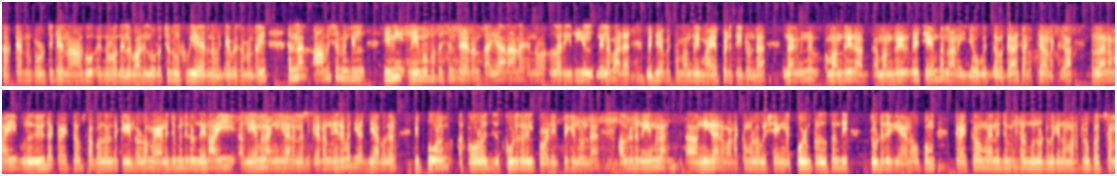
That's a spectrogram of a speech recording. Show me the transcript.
സർക്കാരിന് പ്രവർത്തിക്കാനാകൂ എന്നുള്ള നിലപാടിൽ ഉറച്ചു നിൽക്കുകയായിരുന്നു വിദ്യാഭ്യാസ മന്ത്രി. എന്നാൽ ആവശ്യമെങ്കിൽ ഇനി നിയമോപദേശം തേടാൻ തയ്യാറാണ് എന്നുള്ള രീതിയിൽ നിലപാട് വിദ്യാഭ്യാസ മന്ത്രി മയപ്പെടുത്തിയിട്ടുണ്ട്. എന്തായാലും ഇന്ന് മന്ത്രിയുടെ മന്ത്രിയുടെ ചേംബറിലാണ് ഈ യോഗം നടക്കുക. ചർച്ച നടക്കുക. പ്രധാനമായി വിവിധ ക്രൈസ്തവ സഭകളുടെ കീഴിലുള്ള മാനേജ്മെന്റുകൾ നിരവധി നിയമന അംഗീകാരം ലഭിക്കാത്ത നിരവധി അധ്യാപകർ ഇപ്പോഴും കോളേജ് സ്കൂളുകളിൽ പഠിപ്പിക്കുന്നുണ്ട്. അവരുടെ നിയമന അംഗീകാരം അടക്കമുള്ള വിഷയങ്ങൾ ഇപ്പോഴും പ്രതിസന്ധി തുടരുകയാണ്. ഒപ്പം ക്രൈസ്തവ മാനേജ്മെന്റുകൾ മുന്നോട്ട് വയ്ക്കുന്ന മറ്റൊരു പ്രശ്നം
